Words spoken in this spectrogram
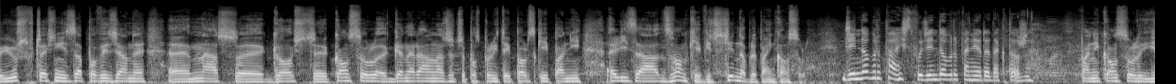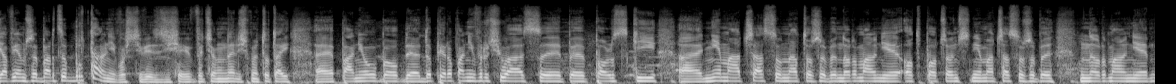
Już wcześniej zapowiedziany e, nasz e, gość, e, konsul generalna Rzeczypospolitej Polskiej, pani Eliza Dzwonkiewicz. Dzień dobry, pani konsul. Dzień dobry Państwu, dzień dobry Panie redaktorze. Pani konsul, ja wiem, że bardzo brutalnie właściwie dzisiaj wyciągnęliśmy tutaj e, panią, bo e, dopiero pani wróciła z e, Polski. Nie ma czasu na to, żeby normalnie odpocząć, nie ma czasu, żeby normalnie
